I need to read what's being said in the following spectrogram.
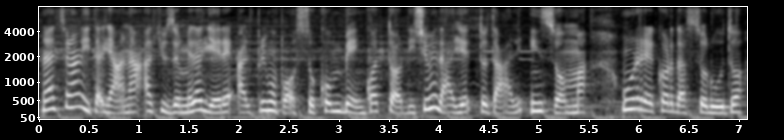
La nazionale italiana ha chiuso il medagliere al primo posto con ben 14 medaglie totali, insomma un record assoluto.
